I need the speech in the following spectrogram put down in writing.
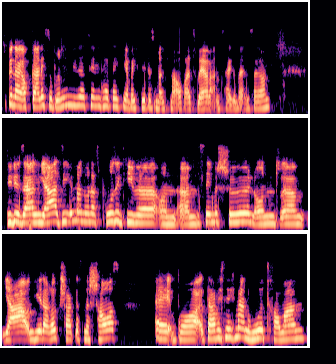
Ich bin da auch gar nicht so drin in dieser Szene tatsächlich, aber ich sehe das manchmal auch als Werbeanzeige bei Instagram, die dir sagen, ja, sieh immer nur das Positive und ähm, das Leben ist schön und ähm, ja, und jeder Rückschlag ist eine Chance ey, boah, darf ich nicht mal in Ruhe trauern?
